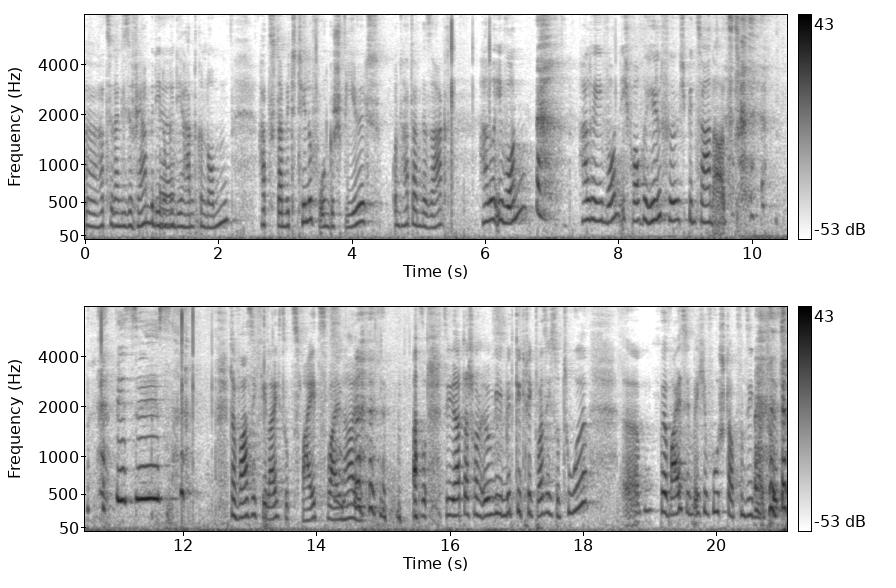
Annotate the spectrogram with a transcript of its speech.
Äh, hat sie dann diese Fernbedienung ja. in die Hand genommen, hat damit Telefon gespielt und hat dann gesagt, hallo Yvonne, Hallo Yvonne, ich brauche Hilfe, ich bin Zahnarzt. Wie süß. Da war sie vielleicht so zwei, zweieinhalb. Also sie hat da schon irgendwie mitgekriegt, was ich so tue. Ähm, wer weiß, in welche Fußstapfen sie mal tritt.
